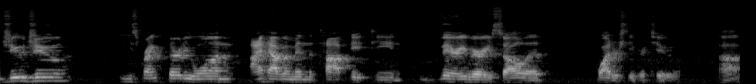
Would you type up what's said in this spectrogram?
Juju, he's ranked 31. I have him in the top 18. Very, very solid wide receiver two, uh,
